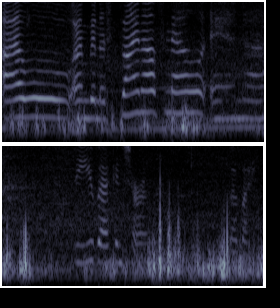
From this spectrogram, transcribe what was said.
I will, I'm going to sign off now and uh, see you back in Charlotte. Bye-bye.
